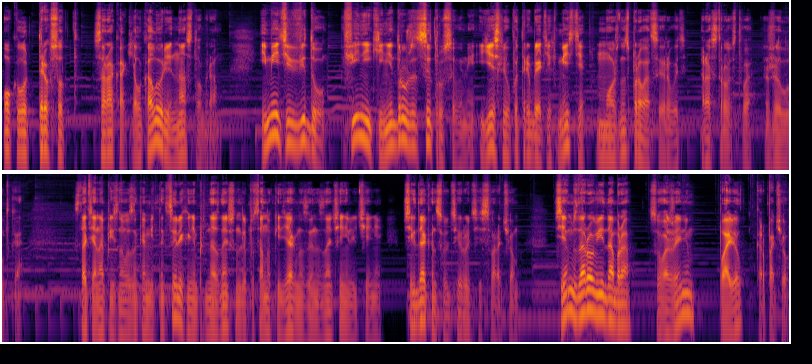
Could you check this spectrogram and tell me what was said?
Около 340 килокалорий на 100 грамм. Имейте в виду, финики не дружат с цитрусовыми. Если употреблять их вместе, можно спровоцировать расстройство желудка. Статья написана в ознакомительных целях и не предназначена для постановки диагноза и назначения лечения. Всегда консультируйтесь с врачом. Всем здоровья и добра. С уважением, Павел Карпачев.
